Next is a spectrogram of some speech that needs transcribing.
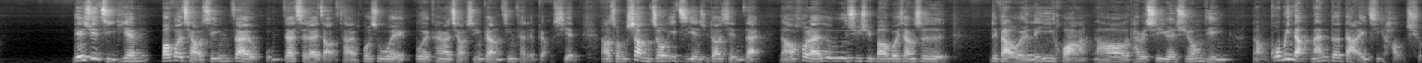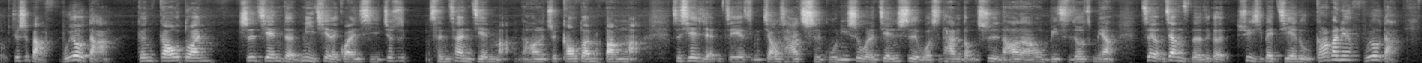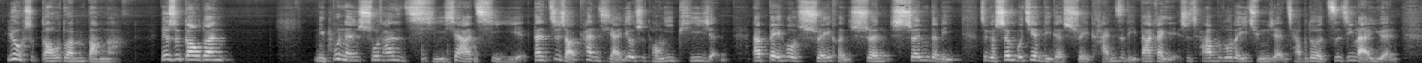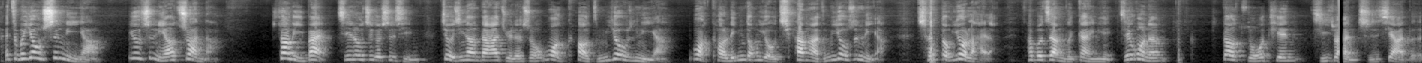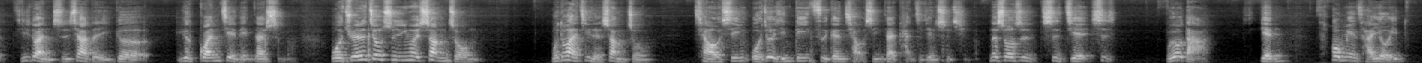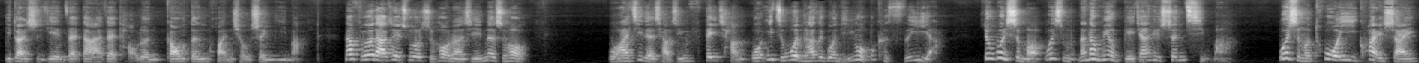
连续几天，包括巧芯在我们在谁来找茬，或是我也我也看到巧芯非常精彩的表现。然后从上周一直延续到现在，然后后来陆陆续续，包括像是立法委员林奕华，然后台北市议员徐宏庭，然后国民党难得打了一记好球，就是把福佑达跟高端之间的密切的关系，就是陈灿坚嘛，然后呢就高端帮嘛，这些人这些什么交叉持股，你是我的监事，我是他的董事，然后然后我们彼此都怎么样，这样这样子的这个讯息被揭露，搞了半天福佑达又是高端帮啊。又是高端，你不能说它是旗下企业，但至少看起来又是同一批人。那背后水很深，深的里这个深不见底的水潭子里，大概也是差不多的一群人，差不多的资金来源。哎，怎么又是你呀？又是你要赚呐？上礼拜揭露这个事情，就已经让大家觉得说：我靠，怎么又是你啊？我靠，林董有枪啊？怎么又是你啊？陈董又来了，差不多这样的概念。结果呢，到昨天急转直下的急转直下的一个一个关键点在什么？我觉得就是因为上周，我都还记得上周巧芯，我就已经第一次跟巧芯在谈这件事情了。那时候是是接是福佑达先，后面才有一一段时间在大家在讨论高登环球生意嘛。那福佑达最初的时候呢，其实那时候我还记得小新非常，我一直问他这个问题，因为我不可思议啊，就为什么？为什么？难道没有别家去申请吗？为什么唾液快筛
